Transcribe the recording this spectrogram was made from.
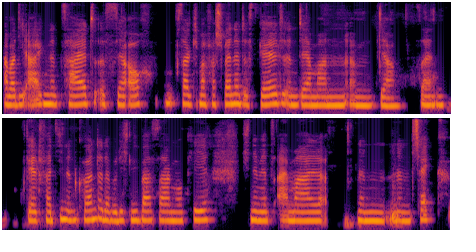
aber die eigene Zeit ist ja auch, sage ich mal, verschwendetes Geld, in der man ähm, ja sein Geld verdienen könnte. Da würde ich lieber sagen, okay, ich nehme jetzt einmal einen, einen Check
